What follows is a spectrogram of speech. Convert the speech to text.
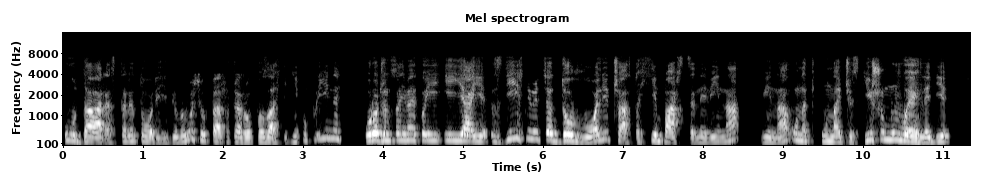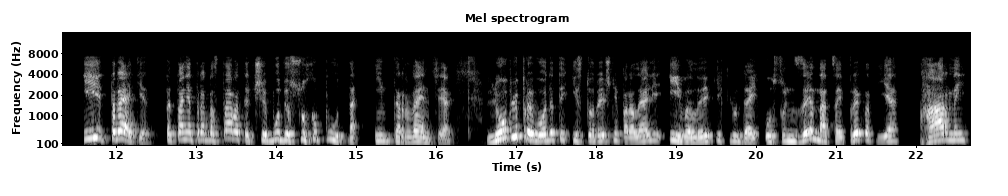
удари з території Білорусі, в першу чергу по західній Україні, уродженцем якої і я є, здійснюються доволі часто. Хіба ж це не війна? Війна у, нач- у найчастішому вигляді. І третє питання треба ставити: чи буде сухопутна інтервенція? Люблю приводити історичні паралелі і великих людей. У Суньзи на цей приклад є гарний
